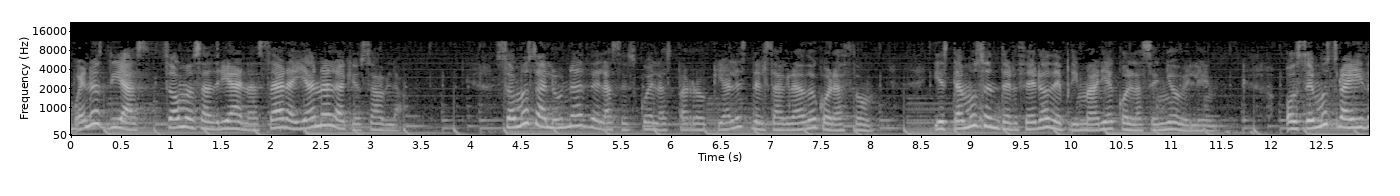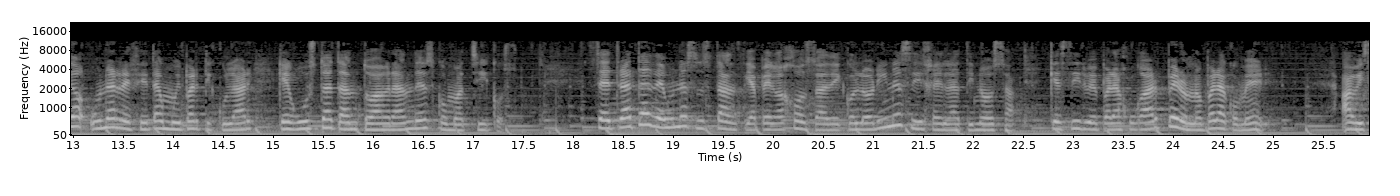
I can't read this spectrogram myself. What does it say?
Buenos días, somos Adriana, Sara y Ana la que os habla. Somos alumnas de las escuelas parroquiales del Sagrado Corazón y estamos en tercero de primaria con la seño Belén. Os hemos traído una receta muy particular que gusta tanto a grandes como a chicos. Se trata de una sustancia pegajosa de colorines y gelatinosa que sirve para jugar pero no para comer. ¿Habéis,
